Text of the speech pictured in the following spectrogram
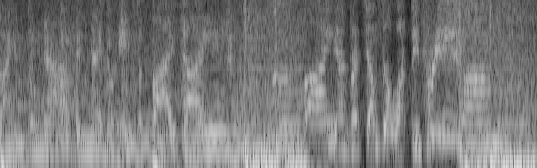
ระอยู่ตรงหน้าเป็นนตัวเองสบายใจ Goodbye งานประจำสวัสดีฟรีดอม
